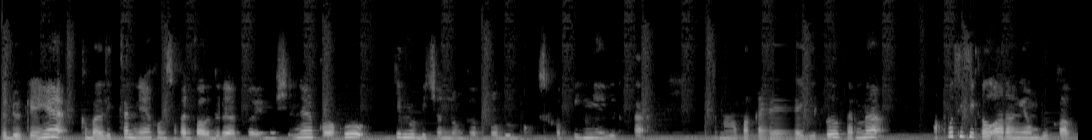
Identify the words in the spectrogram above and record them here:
Aduh, kayaknya kebalikan ya. Kalau misalkan kalau Azra ke emotionnya, kalau aku mungkin lebih condong ke problem fokus copingnya gitu kak kenapa kayak gitu karena aku tipikal orang yang buka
